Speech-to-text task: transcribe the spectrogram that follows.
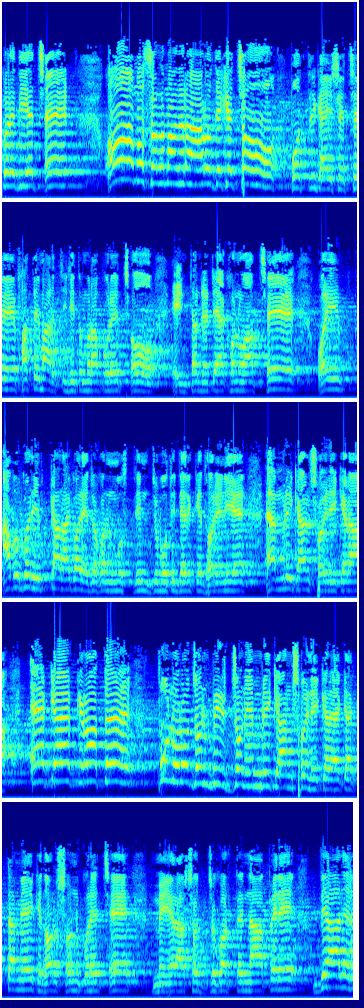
করে দিয়েছে। ও মুসলমানরা, আরও দেখেছ? পত্রিকা এসেছে, ফাতেমার চিঠি তোমরা পড়েছ, ইন্টারনেটে এখনও আছে। ওই আবু গরিব কারাগরে যখন মুসলিম যুবতীদেরকে ধরে নিয়ে আমেরিকান সৈনিকেরা এক এক রাতে পনেরো জন, বিশ জন আমেরিকান সৈনিকেরা এক একটা মেয়েকে ধর্ষণ করেছে। মেয়েরা সহ্য করতে না পেরে দেয়ালের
